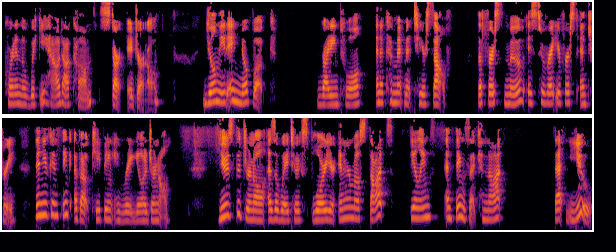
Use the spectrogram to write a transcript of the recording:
according to wikihow.com, start a journal, you'll need a notebook, writing tool, and a commitment to yourself. The first move is to write your first entry. Then you can think about keeping a regular journal. Use the journal as a way to explore your innermost thoughts, feelings, and things that cannot, that you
